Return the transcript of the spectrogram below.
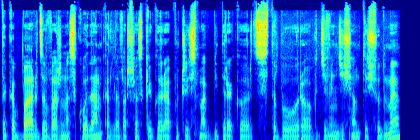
taka bardzo ważna składanka dla warszawskiego rapu, czyli Smack Beat Records, to był rok 97.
